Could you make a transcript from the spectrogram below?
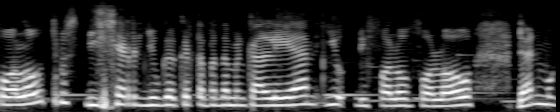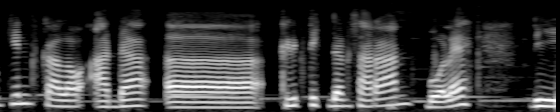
follow terus di share juga ke teman-teman kalian. Yuk di follow follow dan mungkin kalau ada uh, kritik dan saran boleh di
